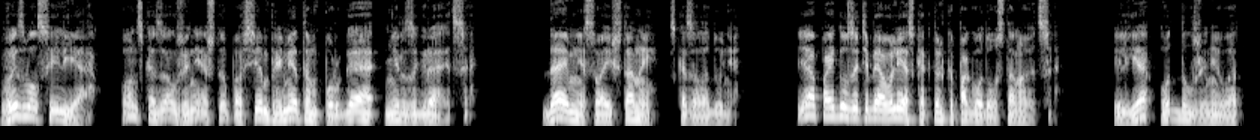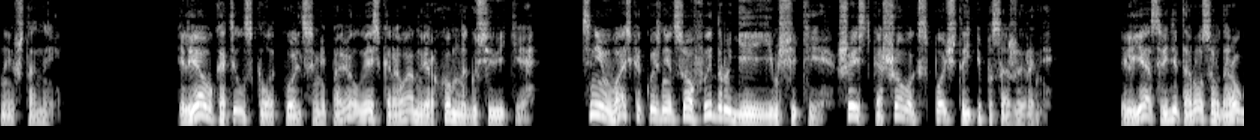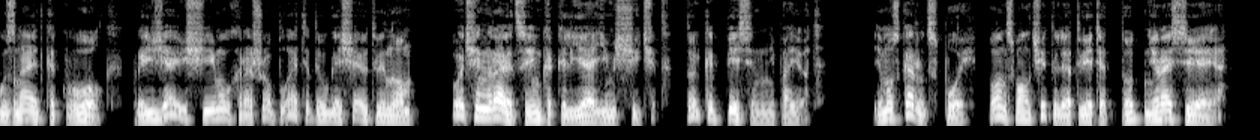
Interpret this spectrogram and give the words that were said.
Вызвался Илья. Он сказал жене, что по всем приметам пурга не разыграется. «Дай мне свои штаны», — сказала Дуня. «Я пойду за тебя в лес, как только погода установится». Илья отдал жене ватные штаны. Илья укатил с колокольцами, повел весь караван верхом на гусевике. С ним Васька Кузнецов и другие ямщики, шесть кошовок с почтой и пассажирами. Илья среди торосов дорогу знает как волк, проезжающие ему хорошо платят и угощают вином. Очень нравится им, как Илья ямщичит, только песен не поет. Ему скажут «спой», он смолчит или ответит «тут не Россия».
